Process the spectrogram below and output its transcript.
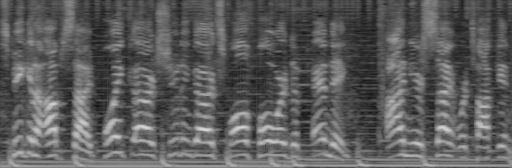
Speaking of upside, point guard, shooting guard, small forward, depending on your site, we're talking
